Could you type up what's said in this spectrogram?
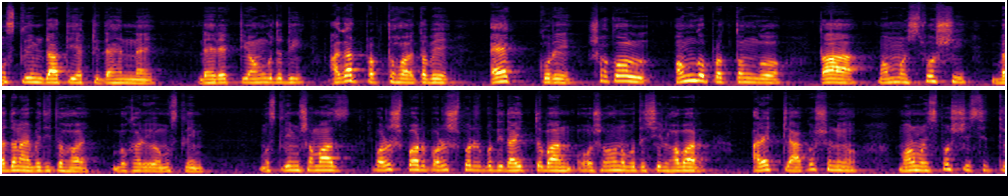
মুসলিম জাতি একটি দেহের নেয় দেহের একটি অঙ্গ যদি আঘাতপ্রাপ্ত হয়, তবে এক করে সকল অঙ্গ প্রত্যঙ্গ তা মর্মস্পর্শী বেদনায় ব্যথিত হয়, বোখারি ও মুসলিম। মুসলিম সমাজ পরস্পর পরস্পরের প্রতি দায়িত্ববান ও সহানুভূতিশীল হবার আরেকটি আকর্ষণীয় মর্মস্পর্শী চিত্র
